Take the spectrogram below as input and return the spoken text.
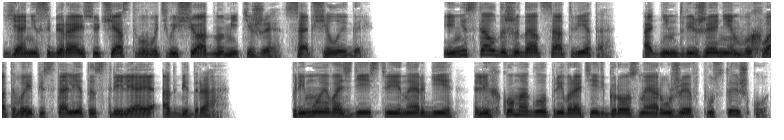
«Я не собираюсь участвовать в еще одном мятеже», — сообщил Игорь. И не стал дожидаться ответа, одним движением выхватывая пистолет и стреляя от бедра. Прямое воздействие энергии легко могло превратить грозное оружие в пустышку,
